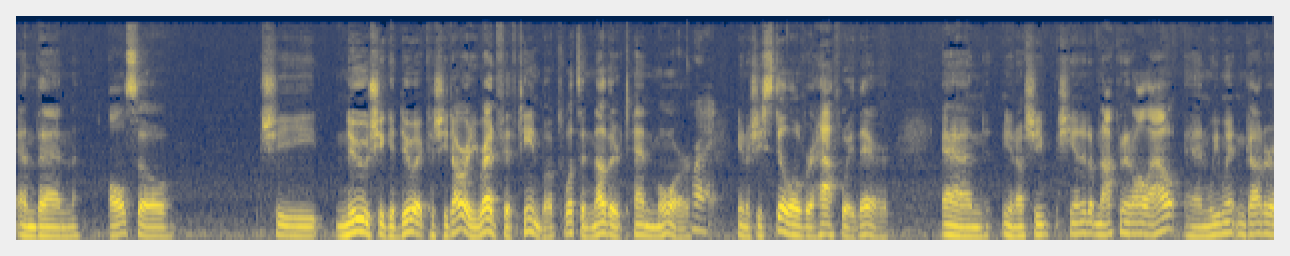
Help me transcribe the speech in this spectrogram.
and then also she knew she could do it because she'd already read 15 books. What's another 10 more? Right. You know, she's still over halfway there. And you know she she ended up knocking it all out, and we went and got her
